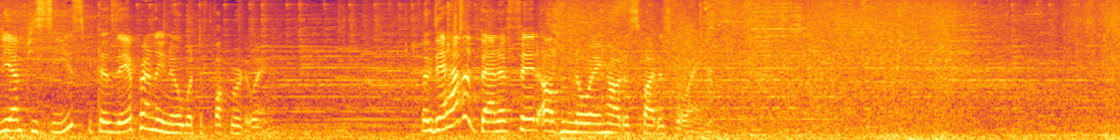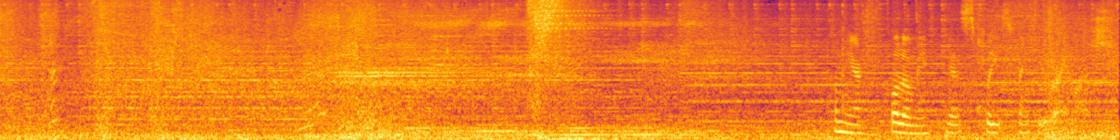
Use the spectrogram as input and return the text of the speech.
the NPCs because they apparently know what the fuck we're doing. Look, they have a benefit of knowing how this fight is going. Come here, follow me. Yes, please. Thank you very much.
